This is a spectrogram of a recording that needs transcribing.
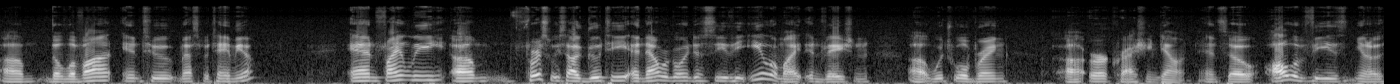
um, the Levant into Mesopotamia. And finally, um, first we saw Guti, and now we're going to see the Elamite invasion, uh, which will bring uh, Ur crashing down. And so all of these, you know,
